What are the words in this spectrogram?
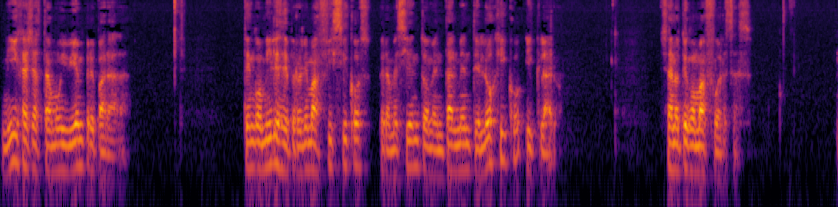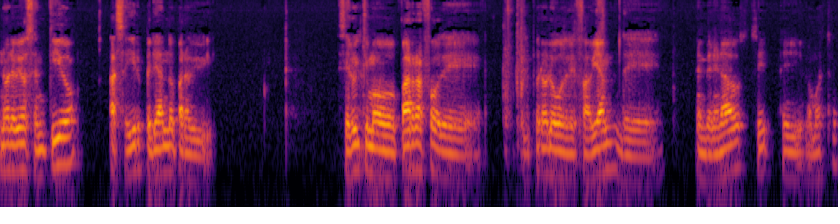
Mi hija ya está muy bien preparada. Tengo miles de problemas físicos, pero me siento mentalmente lógico y claro. Ya no tengo más fuerzas. No le veo sentido a seguir peleando para vivir. Es el último párrafo de, del prólogo de Fabián de Envenenados, ¿sí? Ahí lo muestro,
